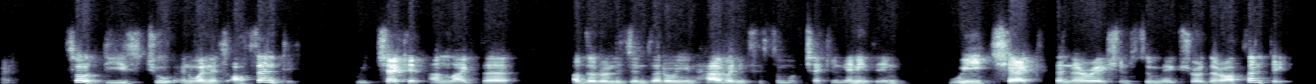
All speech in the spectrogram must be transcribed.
Right? So these two, and when it's authentic, we check it, unlike the other religions that don't even have any system of checking anything, we check the narrations to make sure they're authentic.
